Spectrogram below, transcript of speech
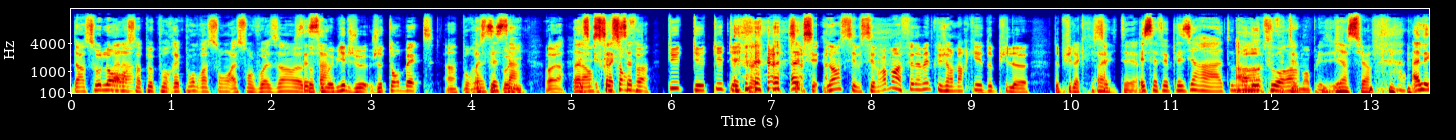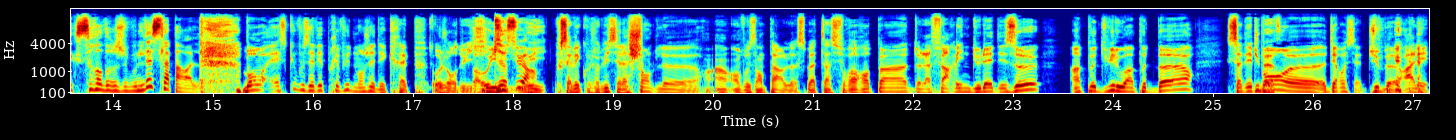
d'insolence, Voilà. un peu pour répondre à son, à son voisin euh, C'est d'automobile. Je, je t'embête, hein, pour Ouais, rester c'est poli. ça. Voilà. Voilà, on c'est sans fin. Non, c'est c'est vraiment un phénomène que j'ai remarqué depuis, le, depuis la crise Ouais. sanitaire. Et ça fait plaisir à tout le Ah, monde ça fait autour. hein. tellement plaisir. Bien sûr. Alexandre, je vous laisse la parole. Bon, est-ce que vous avez prévu de manger des crêpes aujourd'hui? Bah oui, Bien sûr. Oui. Vous savez qu'aujourd'hui c'est la chandeleur. hein. On vous en parle ce matin sur Europe 1. De la farine, du lait, des œufs, un peu d'huile ou un peu de beurre. Ça dépend euh, des recettes. Du beurre. Allez.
